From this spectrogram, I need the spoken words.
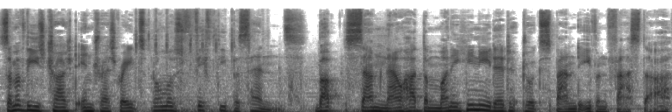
Some of these charged interest rates at almost 50%. But Sam now had the money he needed to expand even faster.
